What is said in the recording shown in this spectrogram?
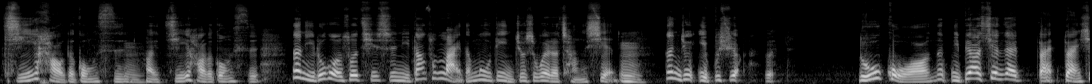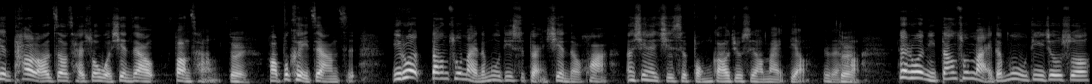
极好的公司，啊，极好的公司。那你如果说其实你当初买的目的你就是为了长线，嗯。那你就也不需要。如果那你不要现在短短线套牢之后才说我现在要放长，对，好，不可以这样子。你如果当初买的目的是短线的话，那现在其实逢高就是要卖掉，对不对？好。但如果你当初买的目的就是说，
